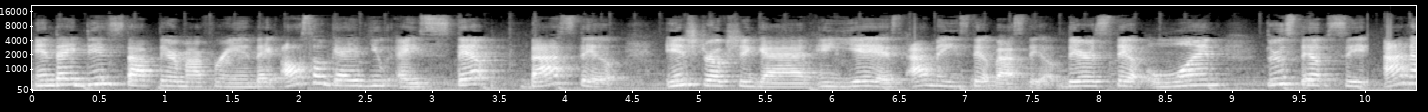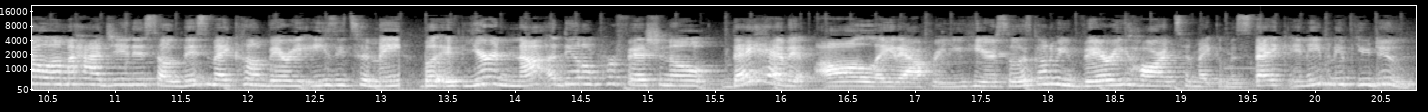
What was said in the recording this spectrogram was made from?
And they didn't stop there, my friend. They also gave you a step-by-step -step instruction guide. And yes, I mean step by step. There's step one through step six. I know I'm a hygienist, so this may come very easy to me. But if you're not a dental professional, they have it all laid out for you here. So it's gonna be very hard to make a mistake. And even if you do,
